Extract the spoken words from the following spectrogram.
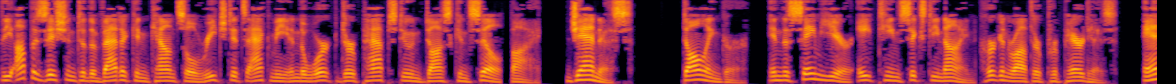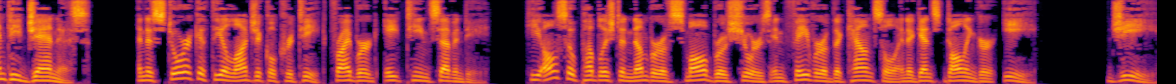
The opposition to the Vatican Council reached its acme in the work Der Papst und das Konzil, by Janus Dollinger. In the same year 1869 Hergenrother prepared his Anti-Janus, an Historica Theological Critique Freiburg, 1870. He also published a number of small brochures in favor of the Council and against Dollinger, e. g.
